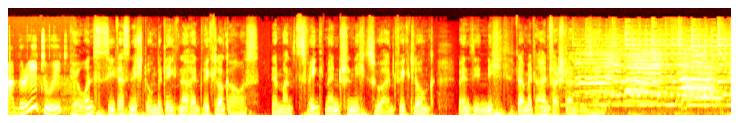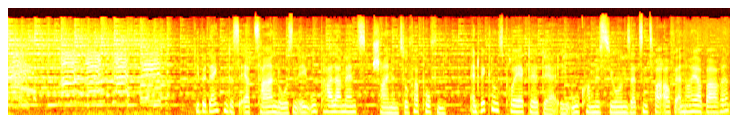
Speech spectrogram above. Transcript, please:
agree to it. Für uns sieht das nicht unbedingt nach Entwicklung aus, denn man zwingt Menschen nicht zur Entwicklung, wenn sie nicht damit einverstanden sind. Die Bedenken des eher zahnlosen EU-Parlaments scheinen zu verpuffen. Entwicklungsprojekte der EU-Kommission setzen zwar auf Erneuerbare,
